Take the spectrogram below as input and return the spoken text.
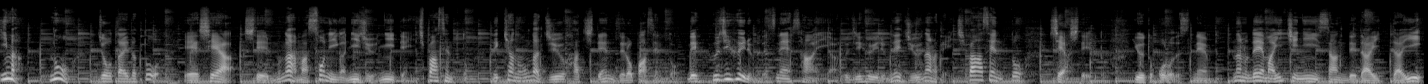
今の状態だと、えー、シェアしているのが、まあ、ソニーが22.1%と、で、キヤノンが18.0%、で、富士フイルムですね、3位が富士フイルムで17.1%シェアしているというところですね。なので、まあ、1、2、3でだいたい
